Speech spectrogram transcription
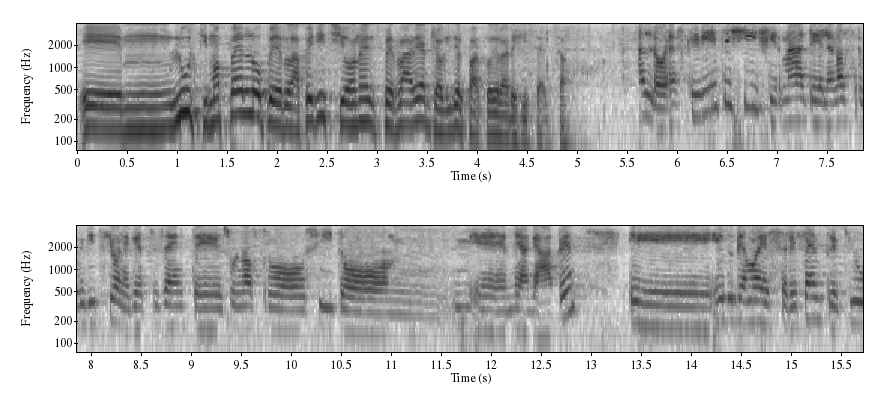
e, mm, l'ultimo appello per la petizione per l'area giochi del Parco della Resistenza. Allora, scriveteci, firmate la nostra petizione che è presente sul nostro sito mm, eh, Meagape e, e dobbiamo essere sempre più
